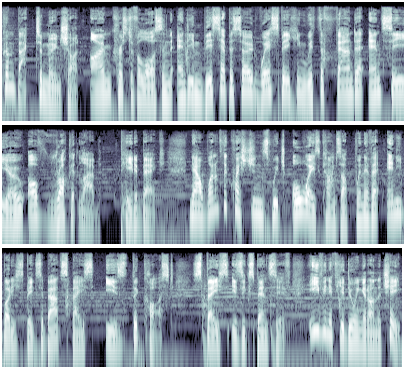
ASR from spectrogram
Welcome back to Moonshot. I'm Christopher Lawson, and in this episode, we're speaking with the founder and CEO of Rocket Lab, Peter Beck. Now, one of the questions which always comes up whenever anybody speaks about space is the cost. Space is expensive, even if you're doing it on the cheap.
